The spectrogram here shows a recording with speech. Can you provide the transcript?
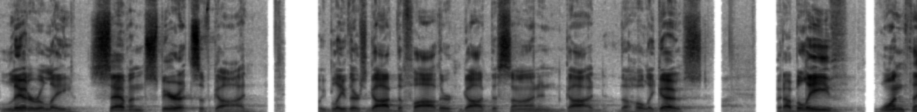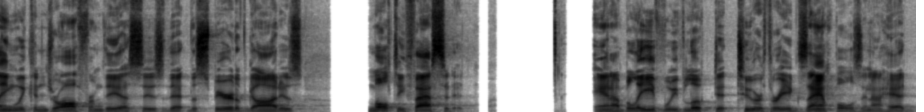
literally seven spirits of God. We believe there's God the Father, God the Son, and God the Holy Ghost. But I believe one thing we can draw from this is that the Spirit of God is multifaceted. And I believe we've looked at two or three examples, and I had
